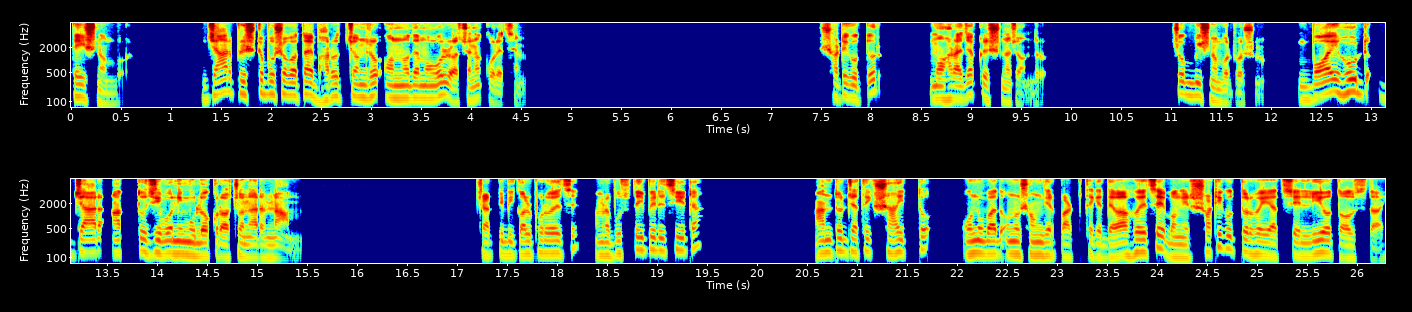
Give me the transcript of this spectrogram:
তেইশ নম্বর। যার পৃষ্ঠপোষকতায় ভারতচন্দ্র অন্নদামঙ্গল রচনা করেছেন। সঠিক উত্তর, মহারাজা কৃষ্ণচন্দ্র। চব্বিশ নম্বর প্রশ্ন, বয়হুড, যার আত্মজীবনীমূলক রচনার নাম? চারটি বিকল্প রয়েছে, আমরা বুঝতেই পেরেছি এটা। আন্তর্জাতিক সাহিত্য অনুবাদ অনুষঙ্গের পাঠ থেকে দেওয়া হয়েছে এবং এর সঠিক উত্তর হয়ে যাচ্ছে লিও তলস্তয়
